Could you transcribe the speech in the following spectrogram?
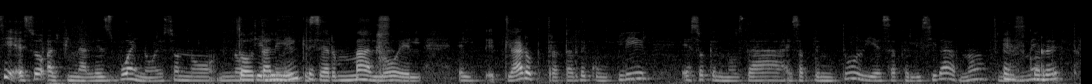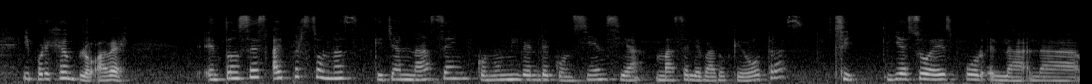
Sí, eso al final es bueno, eso no, no tiene que ser malo, el, el, eh, claro, tratar de cumplir eso que nos da esa plenitud y esa felicidad, ¿no? Es correcto. Y por ejemplo, a ver, entonces, hay personas que ya nacen con un nivel de conciencia más elevado que otras. Sí. Y eso es por la, la,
